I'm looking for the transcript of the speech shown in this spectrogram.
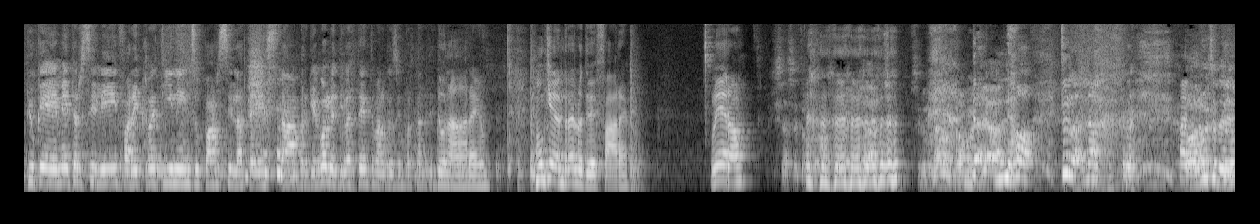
più che mettersi lì, fare i cretini, inzupparsi la testa, perché quello è divertente, ma la cosa importante è donare. Comunque Andrea lo deve fare. Vero? Chissà se troverò ancora il ghiaccio. Secondo me non trovo il ghiaccio. no, tu no, no. avuto delle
